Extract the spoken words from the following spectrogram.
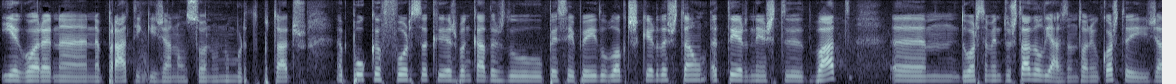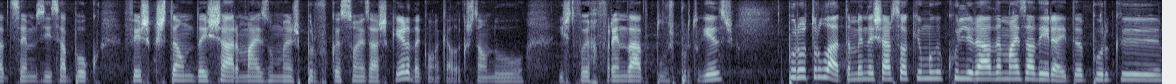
e agora na, na prática, e já não só no número de deputados, a pouca força que as bancadas do PCP e do Bloco de Esquerda estão a ter neste debate um, do Orçamento do Estado. Aliás, António Costa, e já dissemos isso há pouco, fez questão de deixar mais umas provocações à esquerda, com aquela questão do isto foi referendado pelos portugueses. Por outro lado, também deixar só aqui uma colherada mais à direita, porque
